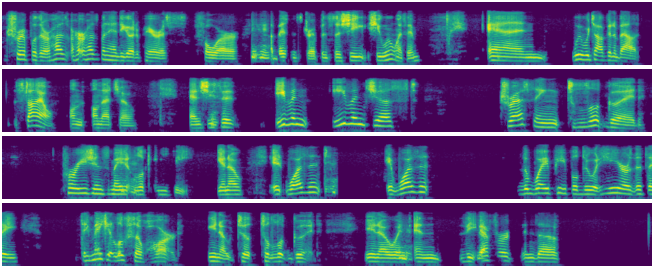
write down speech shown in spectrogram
trip with her husband. Her husband had to go to Paris for Mhm. a business trip, and so she she went with him. And we were talking about style on on that show, and she Mhm. said even even just dressing to look good, Parisians made it Mhm. look easy. You know, it wasn't Mhm. it wasn't the way people do it here that they they make it look so hard, you know, to to look good. You know, and Mhm. and the Yeah. effort and the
